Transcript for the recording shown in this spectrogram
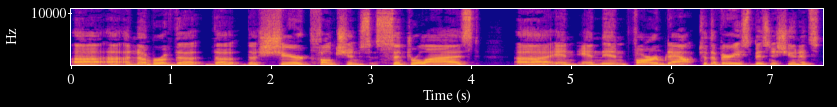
uh, a number of the, the, the shared functions centralized uh, and and then farmed out to the various business units.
